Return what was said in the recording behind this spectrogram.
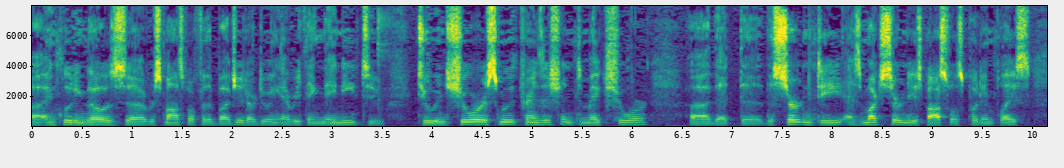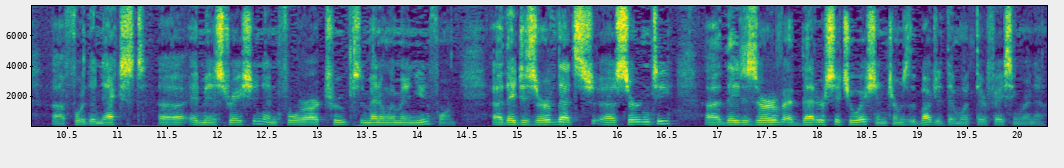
uh, including those uh, responsible for the budget, are doing everything they need to to ensure a smooth transition, to make sure uh, that the the certainty, as much certainty as possible, is put in place uh, for the next uh, administration and for our troops and men and women in uniform. Uh, They deserve that uh, certainty. Uh, They deserve a better situation in terms of the budget than what they're facing right now.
